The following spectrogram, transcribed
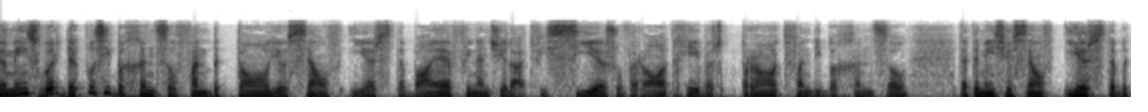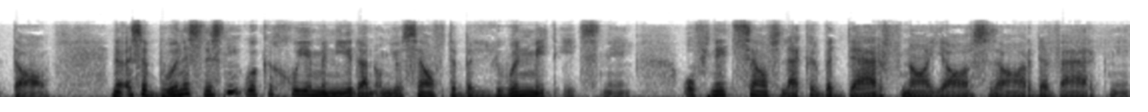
Nou mense hoor dikwels die beginsel van betaal jouself eers. Baie finansiële adviseurs of raadgewers praat van die beginsel dat 'n mens jouself eers betaal. Nou is 'n bonus dis nie ook 'n goeie manier dan om jouself te beloon met iets nie of net selfs lekker bederf na 'n jaar se harde werk nie.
